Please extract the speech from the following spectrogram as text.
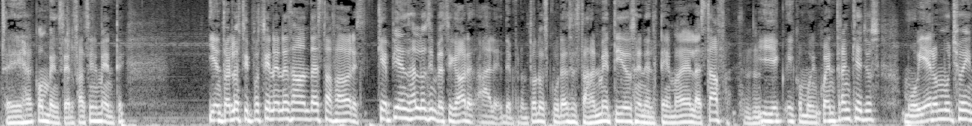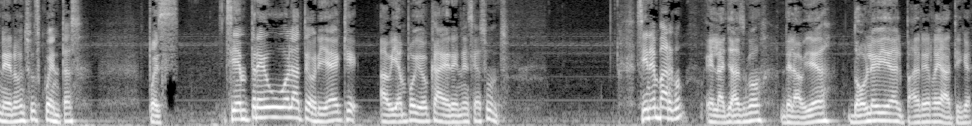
se deja convencer fácilmente. Y entonces los tipos tienen esa banda de estafadores. ¿Qué piensan los investigadores? Ah, de pronto los curas estaban metidos en el tema de la estafa. y, y como encuentran que ellos movieron mucho dinero en sus cuentas, pues siempre hubo la teoría de que habían podido caer en ese asunto. Sin embargo, el hallazgo de la vida, doble vida del padre Reática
